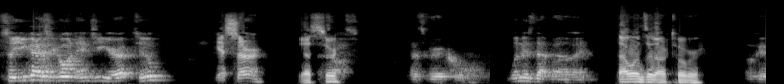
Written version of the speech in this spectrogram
So, you guys are going NG Europe too? Yes, sir. yes, That's sir. awesome. That's very cool. When is that, by the way? That one's in October. Okay,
